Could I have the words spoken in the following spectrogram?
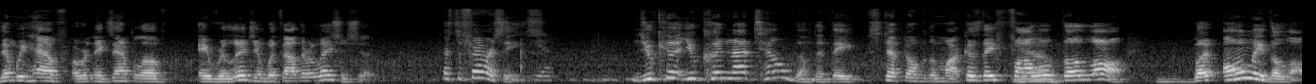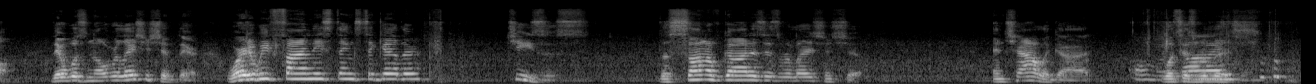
Then we have an example of a religion without the relationship. That's the Pharisees. Yeah. You could you could not tell them that they stepped over the mark because they followed Yeah. the law, but only the law. There was no relationship there. Where do we find these things together? Jesus, the Son of God, is His relationship, and child of God Oh was His gosh. religion.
